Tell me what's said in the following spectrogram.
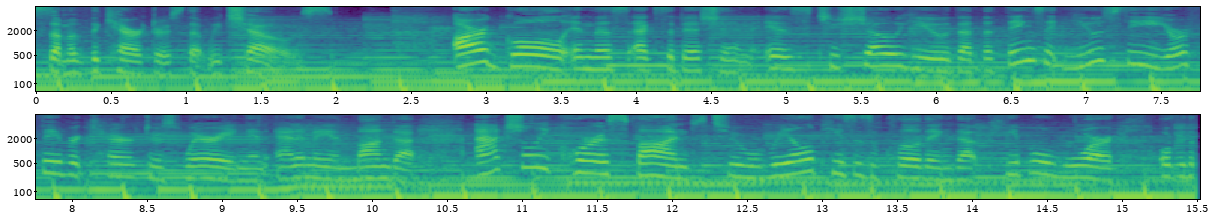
some of the characters that we chose. Our goal in this exhibition is to show you that the things that you see your favorite characters wearing in anime and manga actually correspond to real pieces of clothing that people wore over the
